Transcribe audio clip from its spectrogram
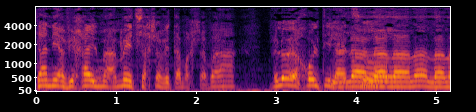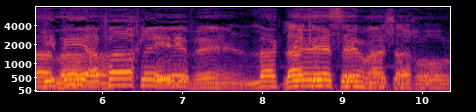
דני אביחיל מאמץ עכשיו את המחשבה, ולא יכולתי לעצור. ליבי הפך לאבן, לקסם השחור,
